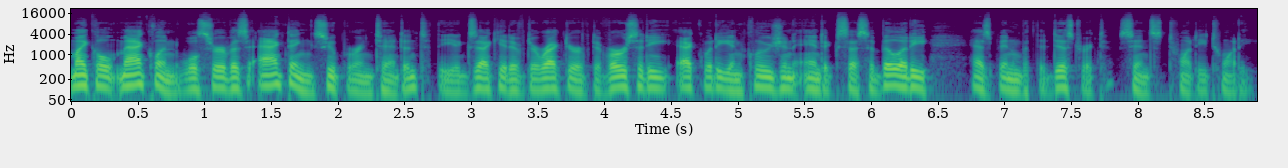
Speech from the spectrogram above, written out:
Michael Macklin will serve as acting superintendent. The executive director of diversity, equity, inclusion, and accessibility has been with the district since 2020.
